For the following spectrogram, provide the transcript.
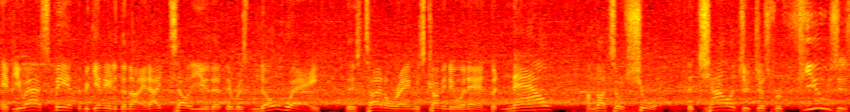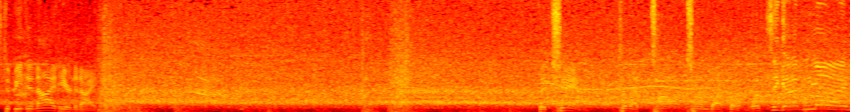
If you asked me at the beginning of the night, I'd tell you that there was no way this title reign was coming to an end. But now, I'm not so sure. The challenger just refuses to be denied here tonight. The champ to the top turnbuckle. What's he got in mind?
